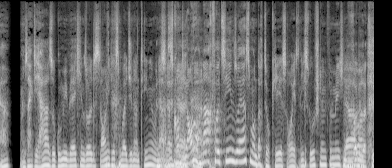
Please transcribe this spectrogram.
Ja, und sagte, ja, so Gummibärchen solltest du auch nicht essen, weil Gelatine. Und ich, das konnte ich auch noch nachvollziehen so erstmal und dachte, okay, ist auch jetzt nicht so schlimm für mich. Ja, aber, so.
